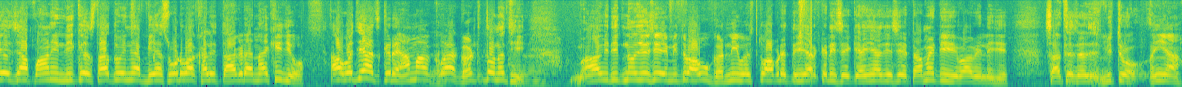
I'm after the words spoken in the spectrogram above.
એ જ્યાં પાણી લીકેજ થતું હોય ત્યાં બે છોડવા ખાલી તાગડા નાખી દો આ વજ્યા જ કરે આમાં ઘટતો નથી. આવી રીતનો જે છે મિત્રો આવું ઘરની વસ્તુ આપણે તૈયાર કરી શકીએ. અહીંયા જે છે ટામેટી વાવેલી છે. સાથે સાથે મિત્રો અહીંયા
